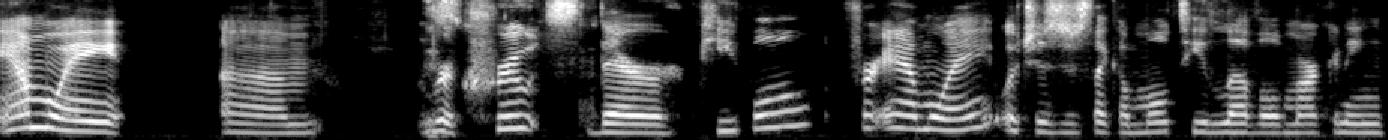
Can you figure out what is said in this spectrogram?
Amway um, Recruits their people for Amway, which is just like a multi-level marketing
